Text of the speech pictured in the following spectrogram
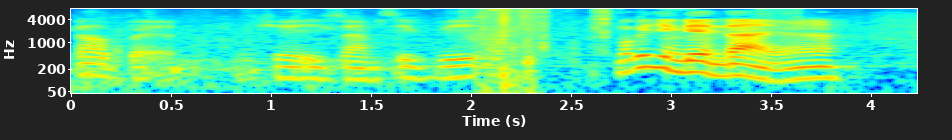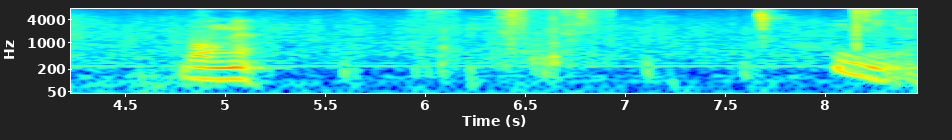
เก้าแปดโอเคอีกสามสิบวิมันก็ยิงเด่นได้นะ วงเนี่ย ไม่มีอะ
